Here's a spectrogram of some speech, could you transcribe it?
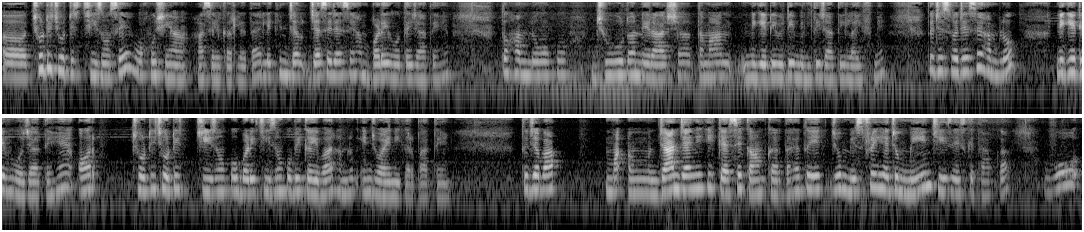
छोटी छोटी चीज़ों से वो खुशियाँ हासिल कर लेता है। लेकिन जब जैसे जैसे हम बड़े होते जाते हैं तो हम लोगों को झूठ और निराशा, तमाम निगेटिविटी मिलती जाती लाइफ में। तो जिस वजह से हम लोग निगेटिव हो जाते हैं और छोटी छोटी चीज़ों को, बड़ी चीज़ों को भी कई बार हम लोग इंजॉय नहीं कर पाते हैं। तो जब आप जान जाएँगे कि कैसे काम करता है तो एक जो मिस्ट्री है, जो मेन चीज़ है इस किताब का, वो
